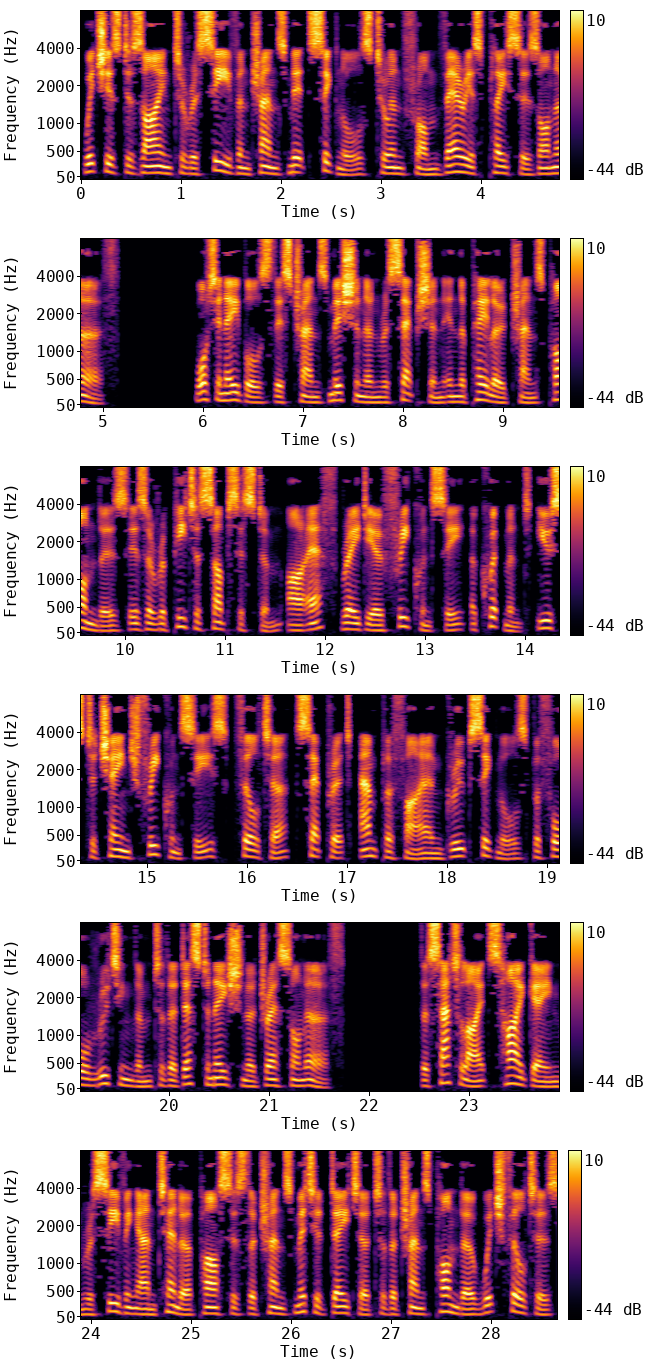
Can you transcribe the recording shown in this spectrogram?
which is designed to receive and transmit signals to and from various places on Earth. What enables this transmission and reception in the payload transponders is a repeater subsystem RF radio frequency equipment used to change frequencies, filter, separate, amplify and group signals before routing them to their destination address on Earth. The satellite's high-gain receiving antenna passes the transmitted data to the transponder which filters,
